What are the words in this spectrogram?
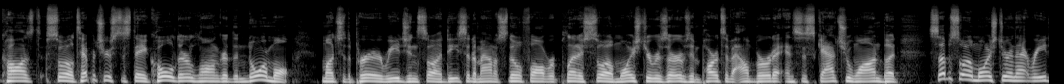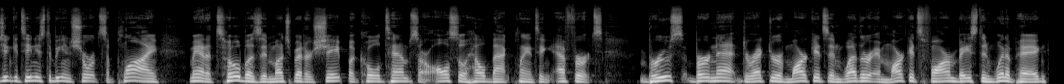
caused soil temperatures to stay colder longer than normal. Much of the prairie region saw a decent amount of snowfall replenish soil moisture reserves in parts of Alberta and Saskatchewan, but subsoil moisture in that region continues to be in short supply. Manitoba is in much better shape, but cold temps are also held back planting efforts. Bruce Burnett, Director of Markets and Weather at MarketsFarm based in Winnipeg,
